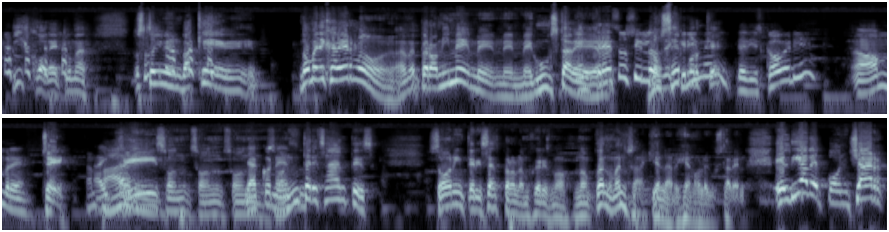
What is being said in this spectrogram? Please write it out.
Hijo de tu ma. No estoy en va que. No me deja verlo, ver, pero a mí me, me, me, me gusta ver. Entre esos y los No sé de por crimen, de Discovery. No, hombre. Sí, Están Ay, sí, son, son, son, son interesantes. Son interesantes, pero a las mujeres no. no cuando menos aquí a la regia no le gusta verlo. El día de ponchar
